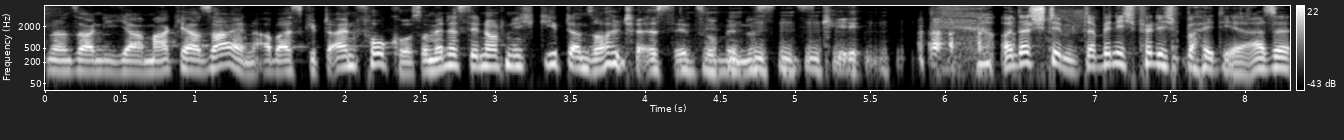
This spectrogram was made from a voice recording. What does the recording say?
Und dann sagen die, ja, mag ja sein, aber es gibt einen Fokus. Und wenn es den noch nicht gibt, dann sollte es den zumindest geben. und das stimmt, da bin ich völlig bei dir. Also,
